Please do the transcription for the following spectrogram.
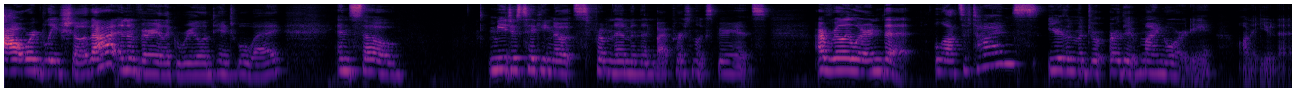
outwardly show that in a very like real and tangible way. And so me just taking notes from them and then by personal experience, I really learned that lots of times you're the major or the minority on a unit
